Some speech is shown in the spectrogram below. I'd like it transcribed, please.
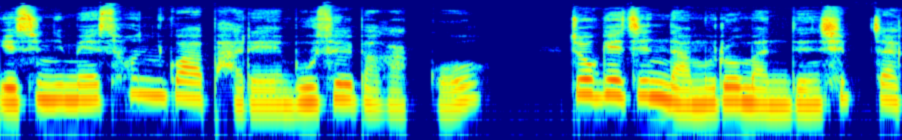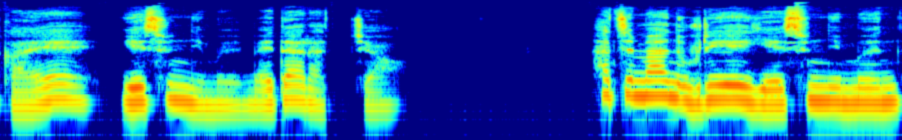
예수님의 손과 발에 못을 박았고 쪼개진 나무로 만든 십자가에 예수님을 매달았죠. 하지만 우리의 예수님은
